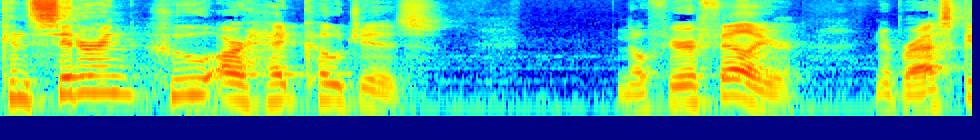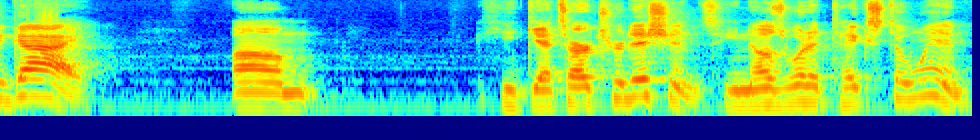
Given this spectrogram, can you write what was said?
considering who our head coach is, no fear of failure, Nebraska guy. Um, he gets our traditions. He knows what it takes to win.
